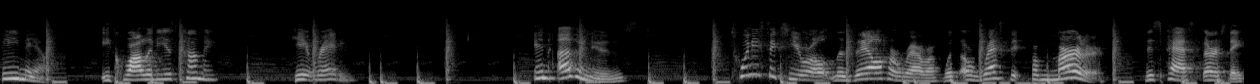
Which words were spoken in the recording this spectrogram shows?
female. Equality is coming. Get ready. In other news, 26 year old Lizelle Herrera was arrested for murder this past Thursday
